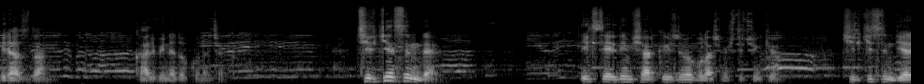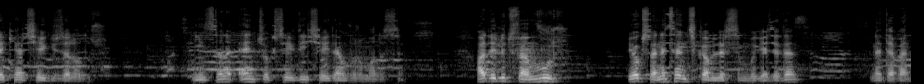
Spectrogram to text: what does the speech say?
Birazdan kalbine dokunacak. Çirkinsin de. İlk sevdiğim şarkı yüzüme bulaşmıştı çünkü. Çirkisin diyerek her şey güzel olur. İnsanı en çok sevdiği şeyden vurmalısın. Hadi lütfen vur. Yoksa ne sen çıkabilirsin bu geceden ne de ben.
